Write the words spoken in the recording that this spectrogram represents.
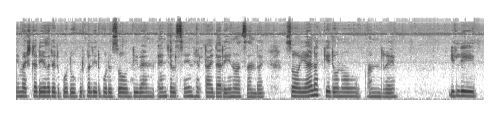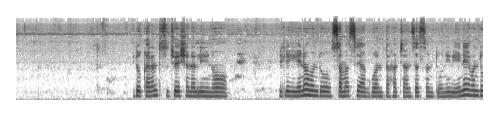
ನಿಮ್ಮ ಇಷ್ಟ ದೇವರಿರ್ಬೋದು, ಗುರುಗಳಿರ್ಬೋದು. ಸೊ ಡಿವ್ಯಾನ್ ಏಂಜಲ್ಸ್ ಏನು ಹೇಳ್ತಾ ಇದ್ದಾರೆ ಏನು ಅಂದರೆ? ಸೊ ಏನಕ್ಕಿದು ನೋವು ಅಂದರೆ, ಇಲ್ಲಿ ಇದು ಕರೆಂಟ್ ಸಿಚುವೇಷನಲ್ಲಿ ಏನೋ ಇಲ್ಲಿ ಏನೋ ಒಂದು ಸಮಸ್ಯೆ ಆಗುವಂತಹ ಚಾನ್ಸಸ್ ಉಂಟು. ನೀವು ಏನೇ ಒಂದು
